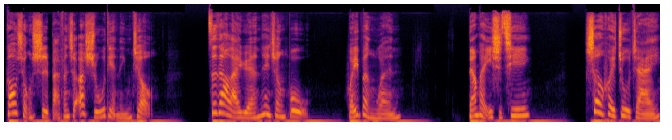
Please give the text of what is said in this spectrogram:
高雄市百分之二十五点零九。资料来源：内政部。回本文两百一十七，社会住宅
